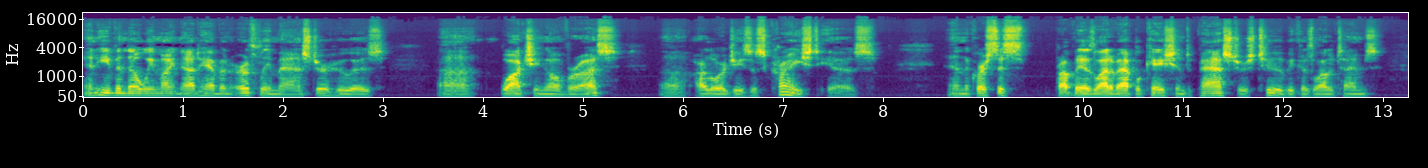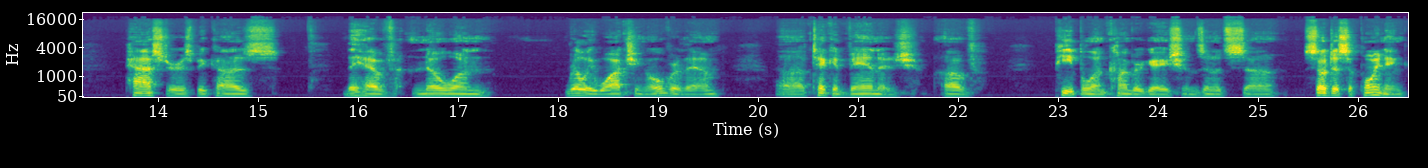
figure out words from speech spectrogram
And even though we might not have an earthly master who is uh, watching over us, uh, our Lord Jesus Christ is. And of course, this probably has a lot of application to pastors too, because a lot of times pastors, because they have no one really watching over them, uh, take advantage of people and congregations. And it's uh, so disappointing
